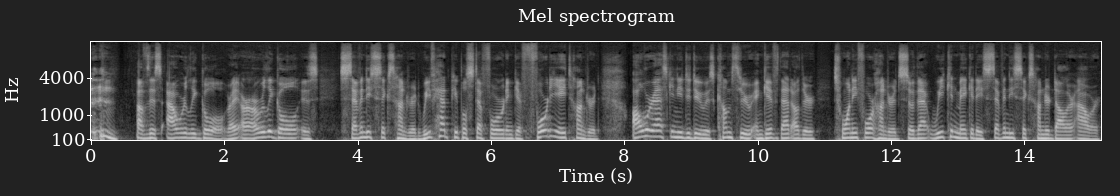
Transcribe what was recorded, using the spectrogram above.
of this hourly goal, right? Our hourly goal is 7600 we've had people step forward and give 4800 all we're asking you to do is come through and give that other 2400 so that we can make it a $7600 hour.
